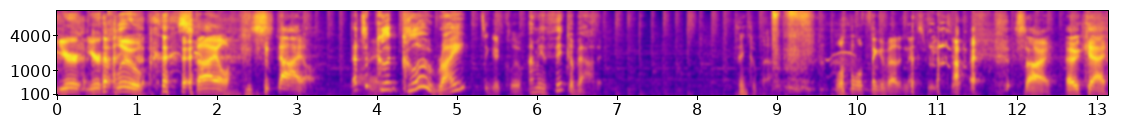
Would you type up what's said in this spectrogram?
your your clue style. Style. That's a right. good clue, right? It's a good clue. I mean, think about it. Think about it. We'll, we'll think about it next week too. Sorry. Okay.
